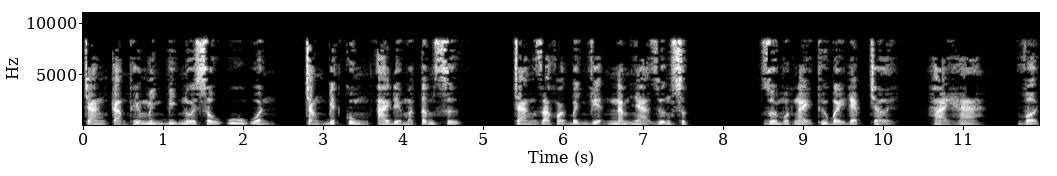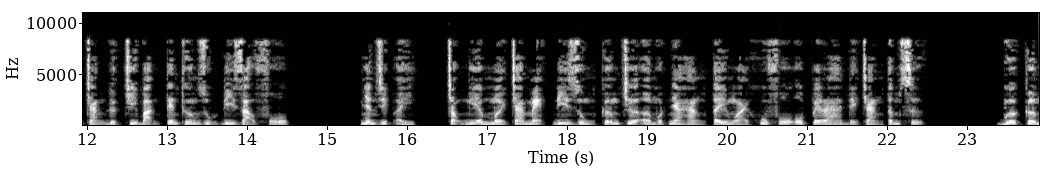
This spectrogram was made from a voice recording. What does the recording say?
chàng cảm thấy mình bị nỗi sầu u uẩn, chẳng biết cùng ai để mà tâm sự. Chàng ra khỏi bệnh viện nằm nhà dưỡng sức. Rồi một ngày thứ bảy đẹp trời, Hải Hà, vợ chàng được chị bạn tên Thương rủ đi dạo phố. Nhân dịp ấy, Trọng Nghĩa mời cha mẹ đi dùng cơm trưa ở một nhà hàng Tây ngoài khu phố Opera để chàng tâm sự. Bữa cơm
